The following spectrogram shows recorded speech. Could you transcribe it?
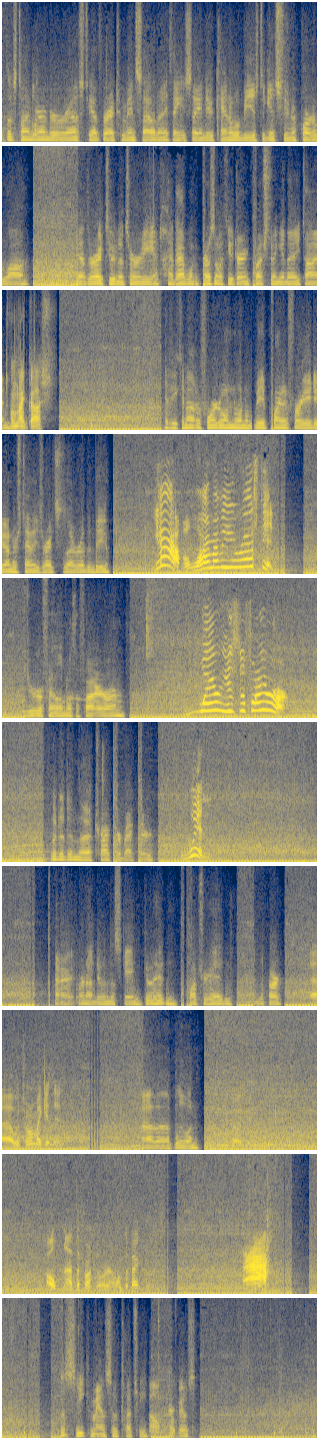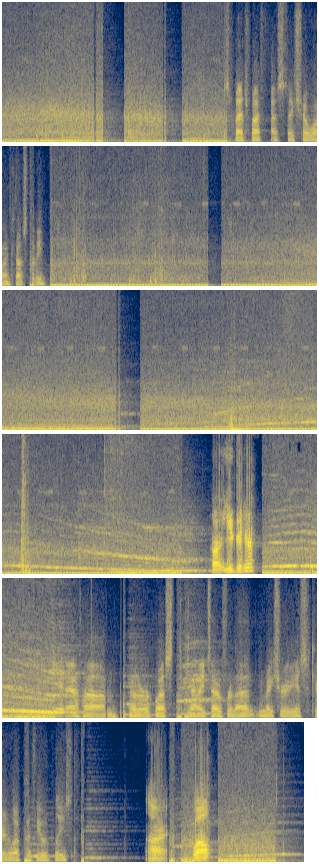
At this time, you're under arrest. You have the right to remain silent. Anything you say and do can and will be used against you in a court of law. You have the right to an attorney and have one present with you during questioning at any time. Oh my gosh. If you cannot afford one, one will be appointed for you. Do you understand these rights as I read them to you? Yeah, but why am I being arrested? 'Cause You're a felon with a firearm. Where is the firearm? Put it in the tractor back there. When? We're not doing this game. Go ahead and watch your head in the car. Uh, which one am I getting in? Uh, the blue one. Okay. Oh, not the front door. I want the back door. Ah! This C command's so touchy. Oh, There it goes. Dispatch 556, show one in custody. Alright, you good here? Yeah, um, I had a request county tow for that. Make sure you secure the weapon if you would please. Alright. Well,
